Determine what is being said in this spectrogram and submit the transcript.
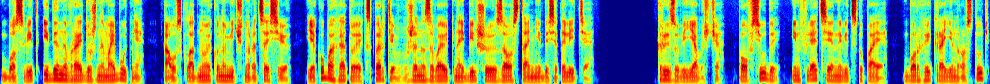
Бо світ іде не в райдужне майбутнє, а у складну економічну рецесію, яку багато експертів вже називають найбільшою за останні десятиліття. Кризові явища повсюди, інфляція не відступає, борги країн ростуть,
